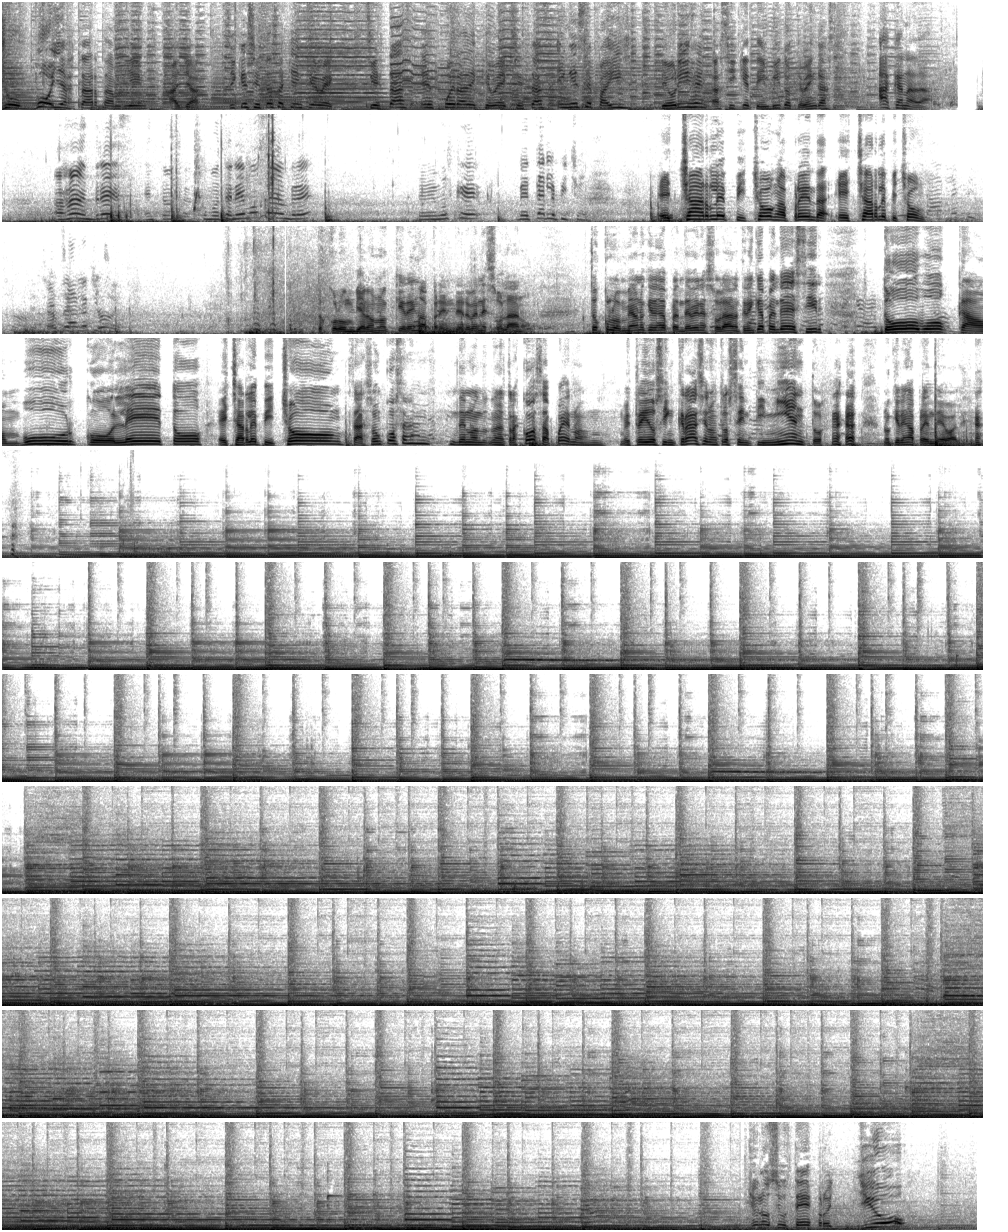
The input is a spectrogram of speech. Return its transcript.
yo voy a estar también allá. Así que si estás aquí en Quebec, si estás fuera de Quebec, si estás en ese país de origen, así que te invito a que vengas a Canadá. Ajá, Andrés, entonces, como tenemos hambre, tenemos que meterle pichón. Echarle pichón, aprenda, echarle pichón. Echarle pichón. Los colombianos no quieren aprender venezolano. Estos colombianos quieren aprender venezolano. Tienen que aprender a decir tobo, cambur, coleto, echarle pichón. O sea, son cosas de nuestras cosas, pues, nuestra idiosincrasia, nuestros sentimientos. no quieren aprender, ¿vale? pero yo,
